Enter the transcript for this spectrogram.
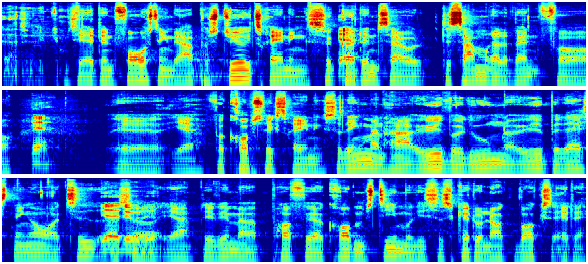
altså, kan man sige, al den forskning, der er på styrketræning, så gør ja. den sig jo det samme relevant for, ja. øh, ja, for kropsvæksttræning. Så længe man har øget volumen og øget belastning over tid, ja, og så det. Ja, bliver ved med at påføre kroppen stimuli, så skal du nok vokse af det.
